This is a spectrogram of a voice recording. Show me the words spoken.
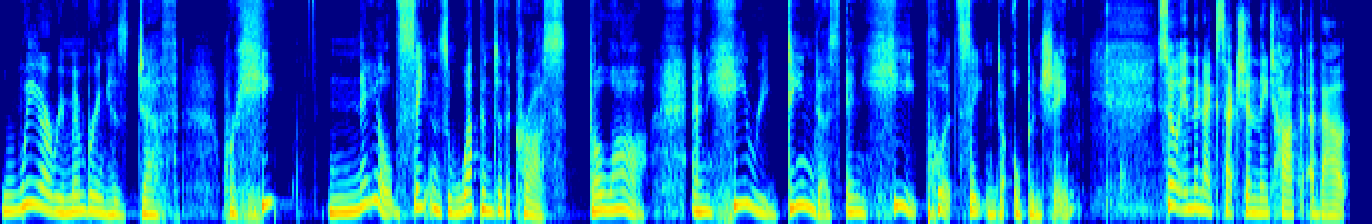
we are remembering his death, where he nailed Satan's weapon to the cross. The law, and he redeemed us and he put Satan to open shame. So, in the next section, they talk about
